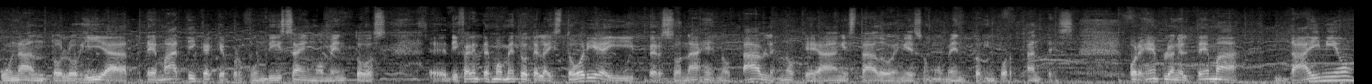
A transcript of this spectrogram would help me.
una antología temática que profundiza en momentos, eh, diferentes momentos de la historia y personajes notables ¿no? que han estado en esos momentos importantes. Por ejemplo, en el tema Daimyo,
